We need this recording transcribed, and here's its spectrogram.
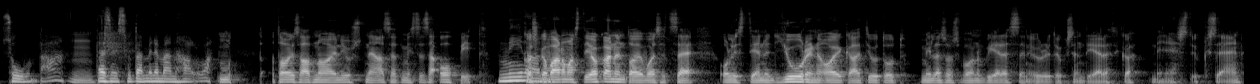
suuntaan, mm. tai sen suuntaan, minä mä en halua. Mutta toisaalta noin just ne asiat, mistä sä opit. Niin Koska on. varmasti jokainen toivoisi, että se olisi tiennyt juuri ne oikeat jutut, millä se olisi voinut viedä sen yrityksen, tiedätkö, menestykseen.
